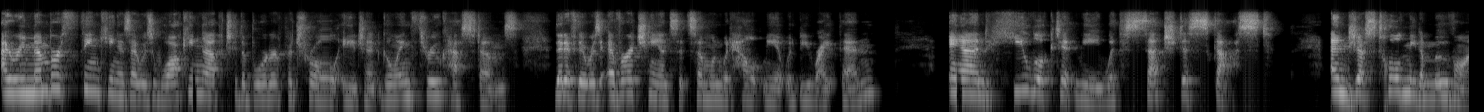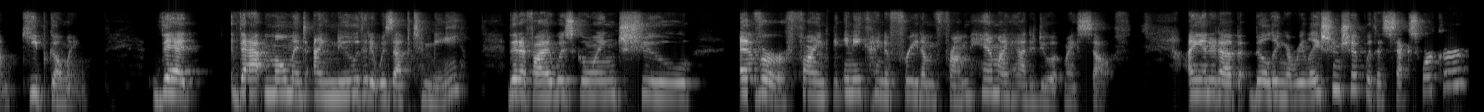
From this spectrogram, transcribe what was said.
I remember thinking as I was walking up to the Border Patrol agent going through customs that if there was ever a chance that someone would help me, it would be right then. And he looked at me with such disgust and just told me to move on, keep going. That that moment I knew that it was up to me, that if I was going to ever find any kind of freedom from him, I had to do it myself. I ended up building a relationship with a sex worker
